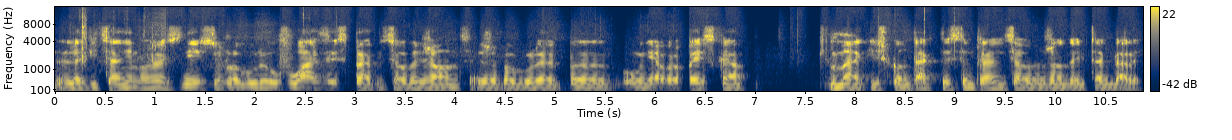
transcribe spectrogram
lewica nie może znieść w ogóle u władzy jest prawicowy rząd, że w ogóle e, Unia Europejska ma jakieś kontakty z tym prawicowym rządem i tak dalej.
